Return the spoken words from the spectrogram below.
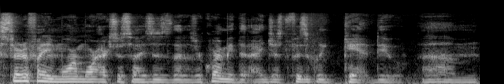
started finding more and more exercises that is requiring me that I just physically can't do. Um,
